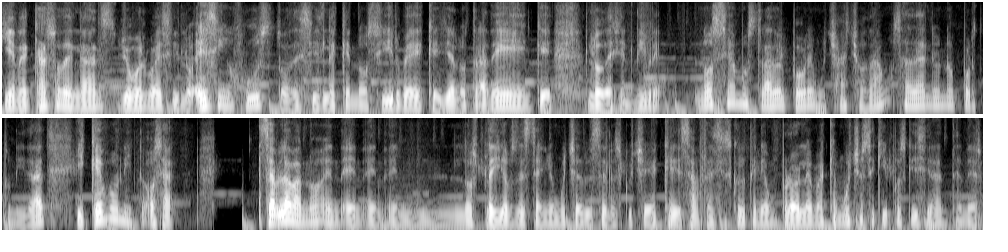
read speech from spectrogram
y en el caso de Lance, yo vuelvo a decirlo, es injusto decirle que no sirve, que ya lo tradeen, que lo dejen libre no se ha mostrado el pobre muchacho, vamos a darle una oportunidad. Y qué bonito, o sea, se hablaba, ¿no? En, en, los playoffs de este año, muchas veces lo escuché, que San Francisco tenía un problema que muchos equipos quisieran tener,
